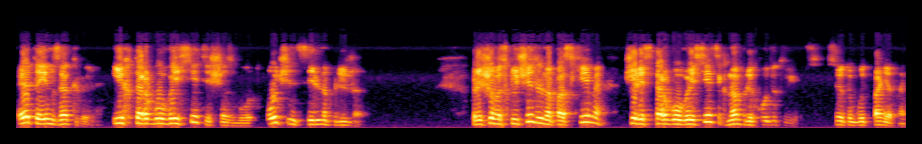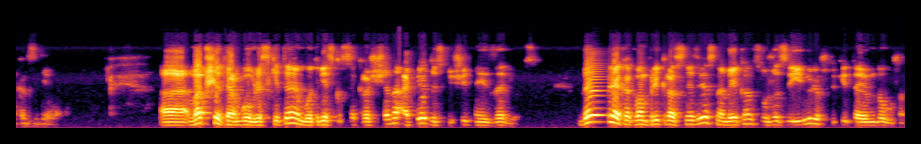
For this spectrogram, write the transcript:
Это им закрыли. Их торговые сети сейчас будут очень сильно прижаты. Причем исключительно по схеме через торговые сети к нам приходит вирус. Все это будет понятно, как сделано. А, вообще торговля с Китаем будет резко сокращена, опять же, исключительно из-за вируса. Далее, как вам прекрасно известно, американцы уже заявили, что Китай им должен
